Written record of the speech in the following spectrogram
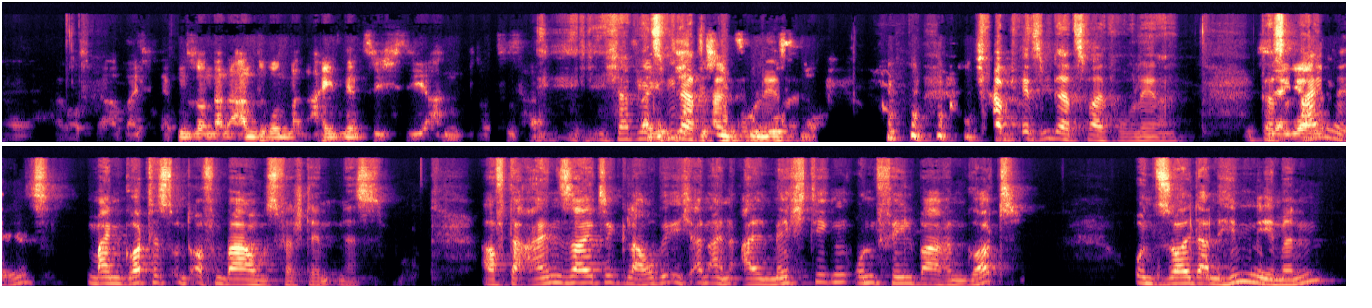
äh, herausgearbeitet hätten, sondern andere und man eignet sich sie an, sozusagen. Ich, ich habe jetzt wieder zwei Probleme. ich habe jetzt wieder zwei Probleme. Das eine ist mein Gottes- und Offenbarungsverständnis. Auf der einen Seite glaube ich an einen allmächtigen, unfehlbaren Gott und soll dann hinnehmen,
